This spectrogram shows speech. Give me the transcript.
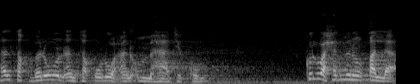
هل تقبلون أن تقولوه عن أمهاتكم؟ كل واحد منهم قال لا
